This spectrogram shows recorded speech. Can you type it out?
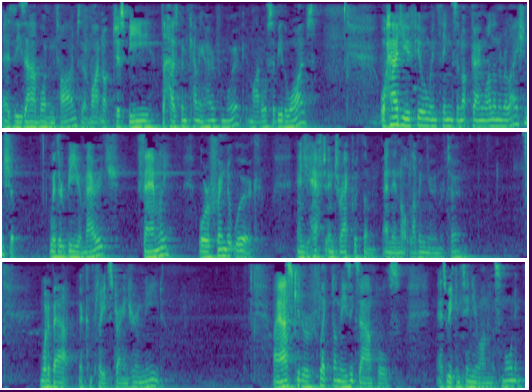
as these are modern times. And it might not just be the husband coming home from work, it might also be the wives. Or how do you feel when things are not going well in a relationship, whether it be your marriage, family, or a friend at work? And you have to interact with them and they're not loving you in return? What about a complete stranger in need? I ask you to reflect on these examples as we continue on this morning.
